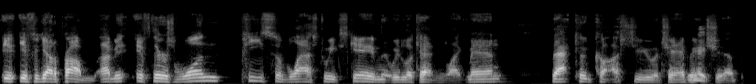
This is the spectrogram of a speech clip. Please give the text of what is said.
if you got a problem. I mean, if there's one piece of last week's game that we look at and like, man, that could cost you a championship.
